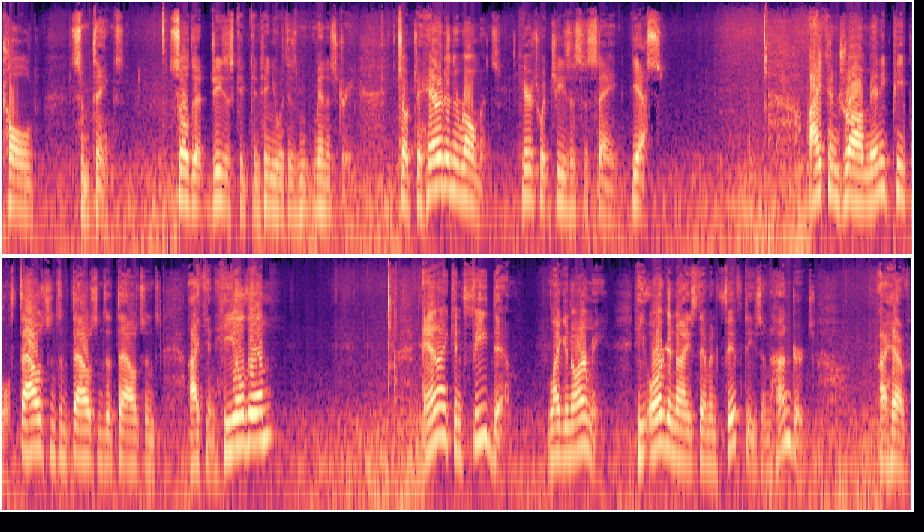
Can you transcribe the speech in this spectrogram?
told some things so that Jesus could continue with his ministry. So, to Herod and the Romans, here's what Jesus is saying Yes, I can draw many people, thousands and thousands of thousands. I can heal them, and I can feed them like an army. He organized them in 50s and hundreds. I have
